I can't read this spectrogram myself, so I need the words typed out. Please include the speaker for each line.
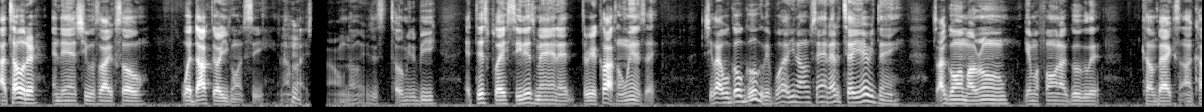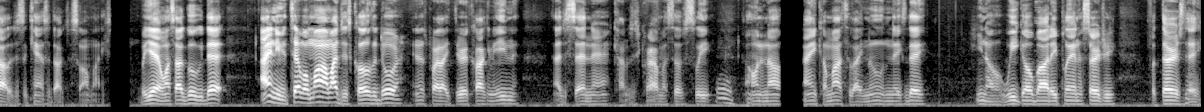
Speaker 1: I told her, and then she was like, "So, what doctor are you going to see?" And I'm
Speaker 2: Hmm.
Speaker 1: like, "I don't know. He just told me to be at this place, see this man at three o'clock on Wednesday." She like, "Well, go Google it, boy. You know what I'm saying? That'll tell you everything." So I go in my room, get my phone, I Google it, come back, it's an oncologist, a cancer doctor. So I'm like, but yeah, once I Googled that, I didn't even tell my mom. I just closed the door, and it was probably like three o'clock in the evening. I just sat in there, kind of just cried myself to sleep,
Speaker 2: Mm.
Speaker 1: on and off. I ain't come out till like noon the next day. You know, week go by, they plan the surgery for Thursday.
